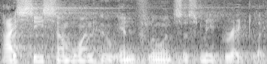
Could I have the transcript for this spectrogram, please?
I see someone who influences me greatly.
